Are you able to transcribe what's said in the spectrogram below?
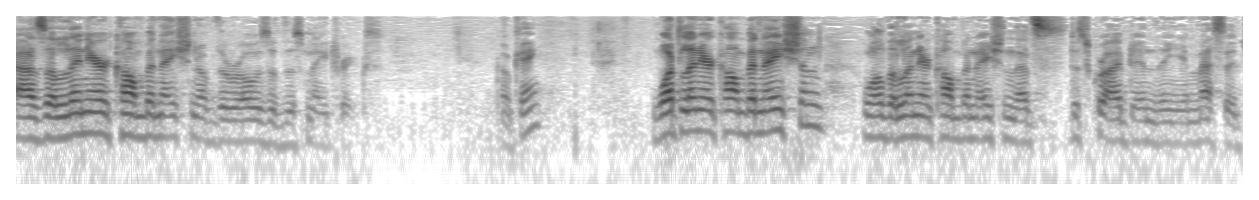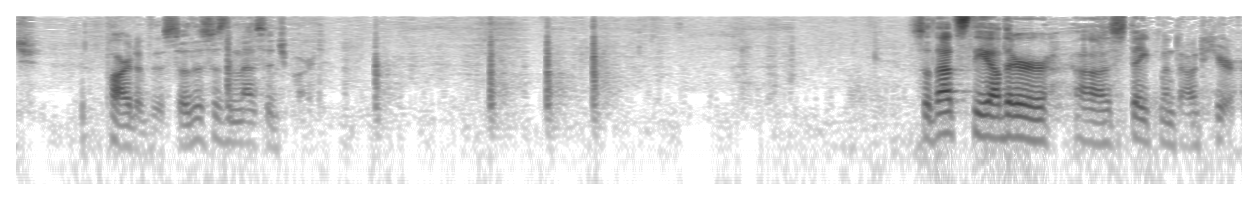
as a linear combination of the rows of this matrix. Okay? What linear combination? Well, the linear combination that's described in the message part of this. So this is the message part. So that's the other uh, statement out here.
